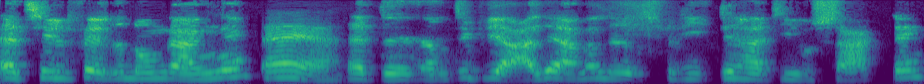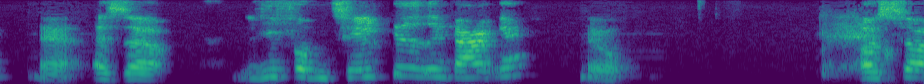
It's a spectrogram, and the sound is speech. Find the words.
er tilfældet nogle gange, ikke? Ja, ja. at øh, det bliver aldrig anderledes, fordi det har de jo sagt. Ikke? Ja. Altså, lige få dem tilgivet en gang, ikke? Jo. Og så,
